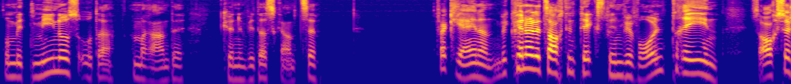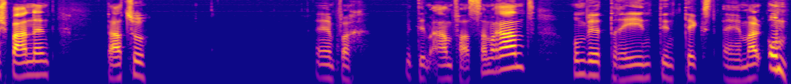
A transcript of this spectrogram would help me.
und mit Minus oder am Rande können wir das Ganze verkleinern. Wir können jetzt auch den Text, wenn wir wollen, drehen. Ist auch sehr spannend. Dazu einfach mit dem Anfass am Rand und wir drehen den Text einmal um.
